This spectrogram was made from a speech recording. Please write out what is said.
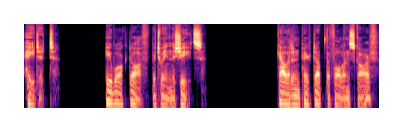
hate it. He walked off between the sheets. Kaladin picked up the fallen scarf,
